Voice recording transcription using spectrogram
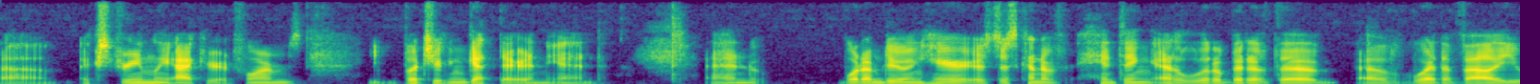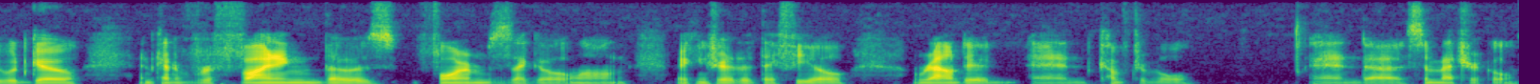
uh, extremely accurate forms but you can get there in the end. And what I'm doing here is just kind of hinting at a little bit of the of where the value would go and kind of refining those forms as I go along making sure that they feel rounded and comfortable and uh, symmetrical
